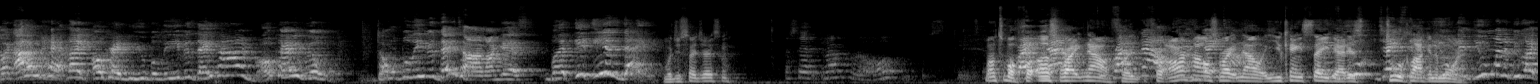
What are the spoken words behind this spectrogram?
Like I don't have like okay, do you believe it's daytime? Okay, we'll don't believe it's daytime, I guess, but it is day. What'd you say, Jason? I said not for all people's things. Well, I'm talking about for Right us right now. right for now, for our it's house right now, you can't say If that you- it's Jason, two o'clock in the you- morning. If you want to be like,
